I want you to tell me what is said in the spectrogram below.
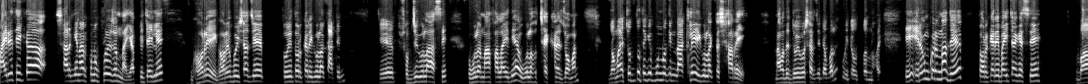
বাইরে থেকে সার কেনার কোনো প্রয়োজন নাই। আপনি চাইলে ঘরে ঘরে বৈশা যে তরি তরকারিগুলো কাটেন যে সবজিগুলো আছে ওগুলো না ফালাই দিয়ে ওগুলো হচ্ছে এখানে জমান। জমায় চোদ্দ থেকে পনেরো দিন রাখলে এগুলো একটা সারে। মানে আমাদের জৈব সার যেটা বলে, ওইটা উৎপন্ন হয়। এই এরকম করে না যে তরকারি বাইচা গেছে বা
